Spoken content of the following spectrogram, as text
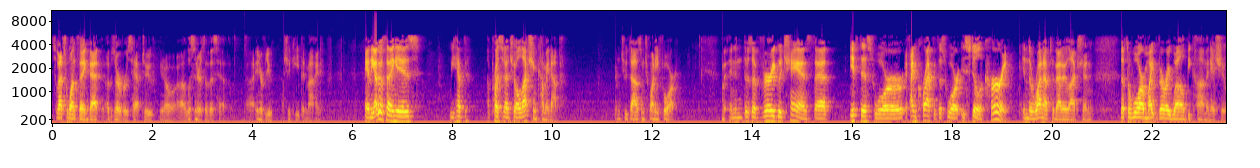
So that's one thing that observers have to, you know, uh, listeners of this have, uh, interview should keep in mind. And the other thing is, we have a presidential election coming up in 2024, and there's a very good chance that if this war, if I'm correct, that this war is still occurring in the run up to that election, that the war might very well become an issue.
